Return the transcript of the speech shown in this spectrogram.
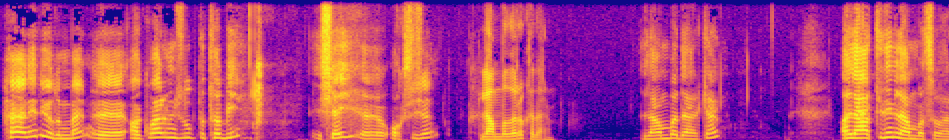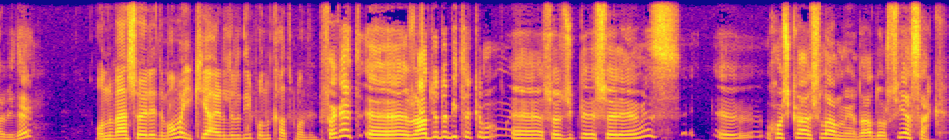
Ha ne diyordum ben? E, akvaryumculukta tabii şey e, oksijen Lambalar o kadar mı? lamba derken Alaaddin'in lambası var bir de. Onu ben söyledim ama ikiye ayrılır deyip onu katmadım. Fakat e, radyoda bir takım e, sözcükleri söylememiz e, hoş karşılanmıyor. Daha doğrusu yasak.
